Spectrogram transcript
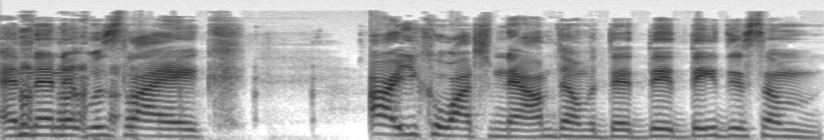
And then it was like, all right, you can watch them now. I'm done with that. They they did some,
